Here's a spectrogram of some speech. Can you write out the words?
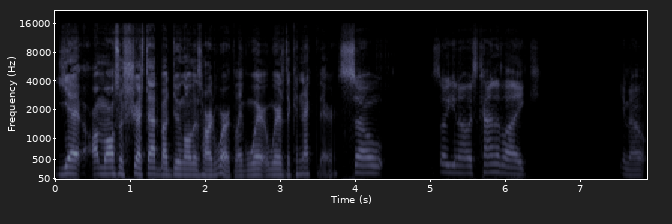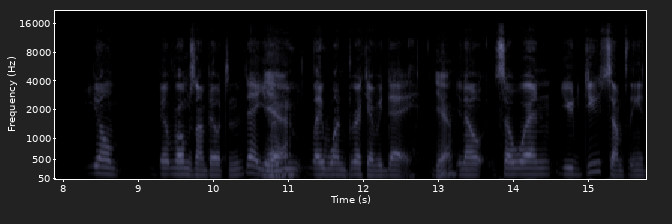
yet I'm also stressed out about doing all this hard work? Like, where where's the connect there? So, so you know, it's kind of like, you know, you don't build Rome's not built in a day. You Yeah. know, you lay one brick every day. Yeah, You know, so when you do something, it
